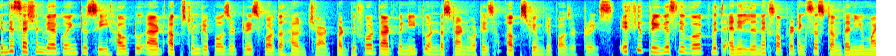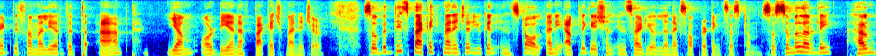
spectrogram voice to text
In this session, we are going to see how to add upstream repositories for the Helm chart. But before that, we need to understand what is upstream repositories. If you previously worked with any Linux operating system, then you might be familiar with apt, yum or dnf package manager. So with this package manager, you can install any application inside your Linux operating system. So similarly, Helm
